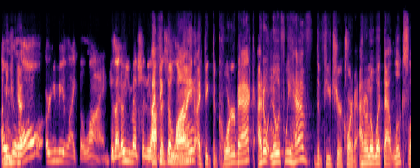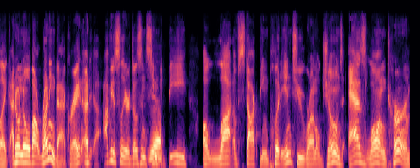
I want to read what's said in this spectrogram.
I mean, you got, overall, or you mean like the line? Because I know you mentioned the. I think the offensive line, I think the quarterback. I don't know if we have the future quarterback. I don't know what that looks like. I don't know about running back. Right? I, obviously, there doesn't seem Yeah. to be a lot of stock being put into Ronald Jones as long term.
